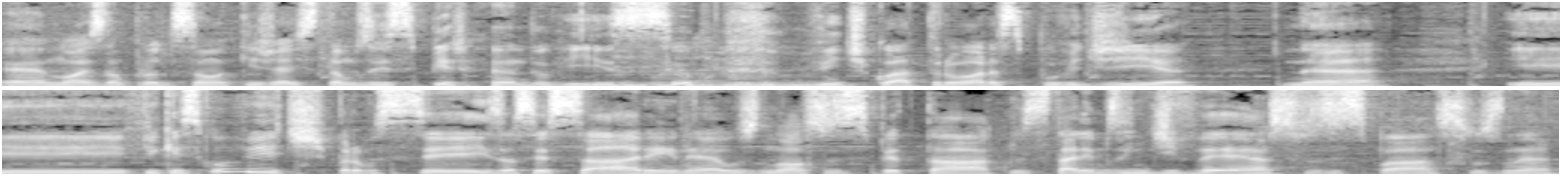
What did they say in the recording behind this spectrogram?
É, nós na produção aqui já estamos respirando isso 24 horas por dia, né? E fica esse convite para vocês acessarem né, os nossos espetáculos. Estaremos em diversos espaços, né?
